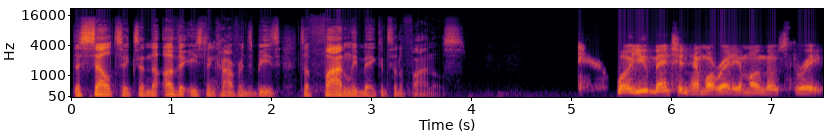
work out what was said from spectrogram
the Celtics and the other Eastern Conference beats to finally make it to the finals? Well, you mentioned him already among those three.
